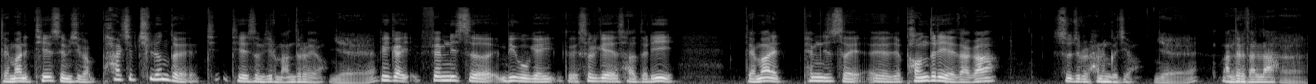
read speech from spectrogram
대만의 TSMC가 87년도에 TSMC를 만들어요. 예. 그러니까 팹리스 미국의 그 설계사들이 대만의 fabless foundry에다가 수주를 하는 거죠. 예. 만들어 달라. 예.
